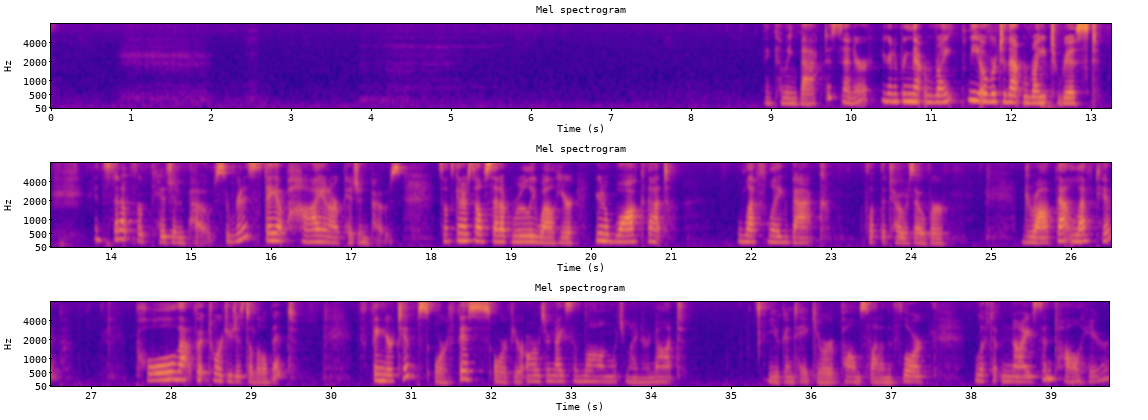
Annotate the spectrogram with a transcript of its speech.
Then coming back to center, you're going to bring that right knee over to that right wrist and set up for pigeon pose. So we're going to stay up high in our pigeon pose. So let's get ourselves set up really well here. You're going to walk that left leg back, flip the toes over, drop that left hip, pull that foot towards you just a little bit. Fingertips or fists, or if your arms are nice and long, which mine are not, you can take your palms flat on the floor, lift up nice and tall here.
